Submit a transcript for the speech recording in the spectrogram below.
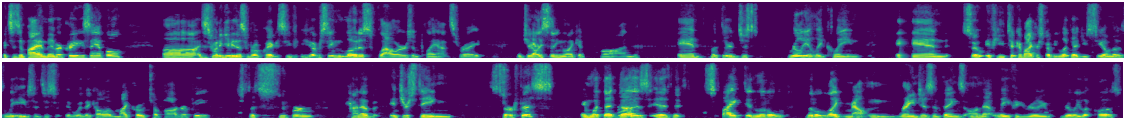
which is a biomimicry example. Uh, I just want to give you this real quick. So you've, you've ever seen lotus flowers and plants, right? They're generally yeah. sitting like a pond, and but they're just brilliantly clean. And so if you took a microscope, you look at it, you see on those leaves, it's just what they call a microtopography, just a super kind of interesting surface. And what that oh. does is it's spiked in little little like mountain ranges and things on that leaf if you really really look close.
